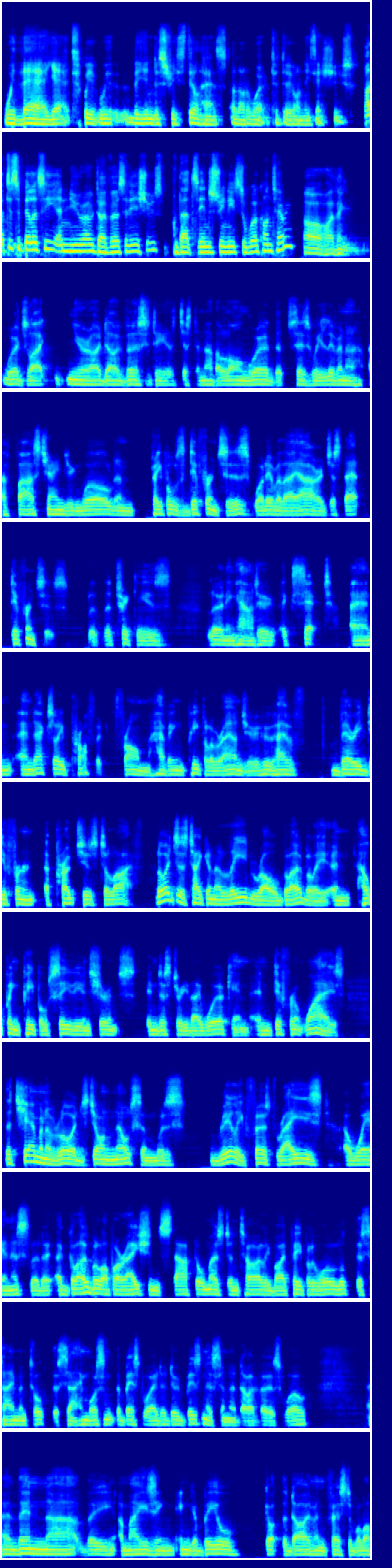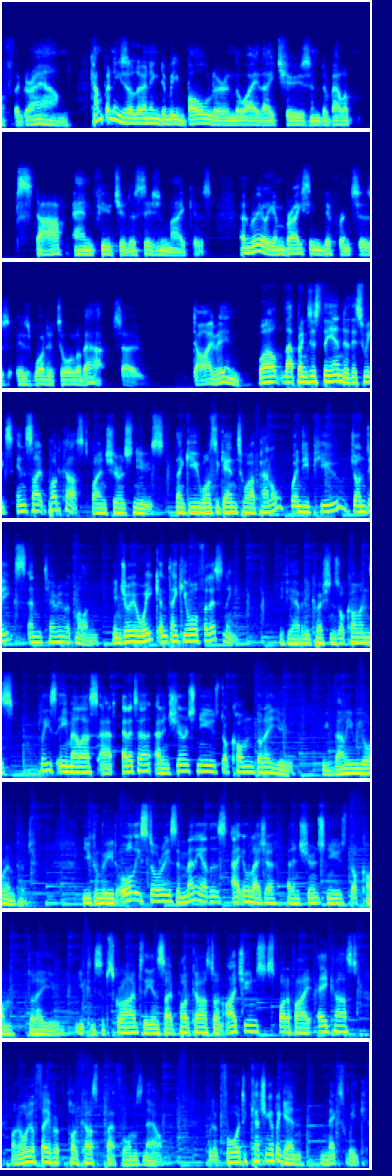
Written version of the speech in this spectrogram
we're there yet. We, we, the industry still has a lot of work to do on these issues. Are disability and neurodiversity issues that the industry needs to work on, Terry? Oh, I think words like neurodiversity is just another long word that says we live in a, a fast changing world and people's differences, whatever they are, are just that differences. The, the trick is learning how to accept and and actually profit from having people around you who have very different approaches to life. Lloyd's has taken a lead role globally in helping people see the insurance industry they work in in different ways. The chairman of Lloyd's, John Nelson, was really first raised awareness that a, a, global operation staffed almost entirely by people who all looked the same and talked the same wasn't the best way to do business in a diverse world. And then uh, the amazing Inga Beale got the Dive In Festival off the ground. Companies are learning to be bolder in the way they choose and develop staff and future decision makers. And really embracing differences is what it's all about. So dive in. Well, that brings us to the end of this week's Insight podcast by Insurance News. Thank you once again to our panel, Wendy Pugh, John Deeks, and Terry McMullen. Enjoy your week and thank you all for listening. If you have any questions or comments, please email us at editor at insurancenews.com.au. We value your input. You can read all these stories and many others at your leisure at insurancenews.com.au. You can subscribe to the Insight podcast on iTunes, Spotify, Acast, on all your favorite podcast platforms now. We look forward to catching up again next week.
